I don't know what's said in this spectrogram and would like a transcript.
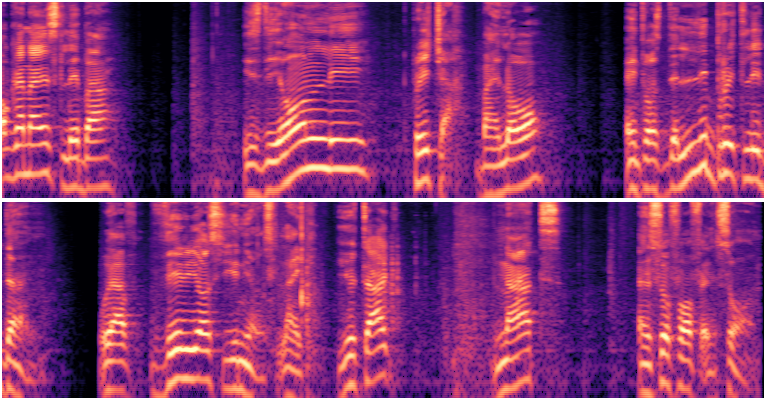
organized labor is the only preacher by law, and it was deliberately done. We have various unions like UTAG, NAT, and so forth and so on.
